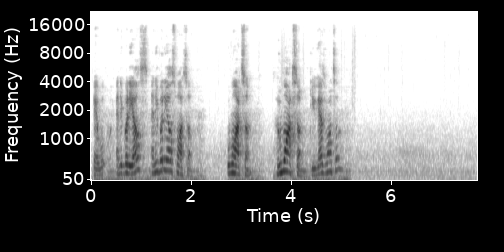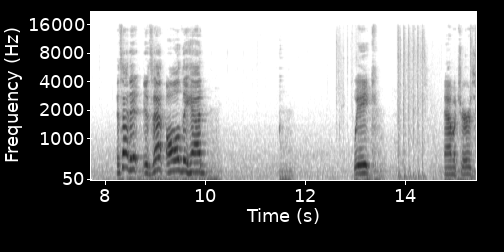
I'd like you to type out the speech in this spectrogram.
Okay, well, anybody else? Anybody else want some? Who wants some? Who wants some? Do you guys want some? Is that it? Is that all they had? Weak. Amateurs.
